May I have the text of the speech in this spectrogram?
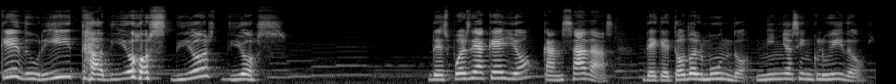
qué durita, Dios, Dios, Dios. Después de aquello, cansadas de que todo el mundo, niños incluidos,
